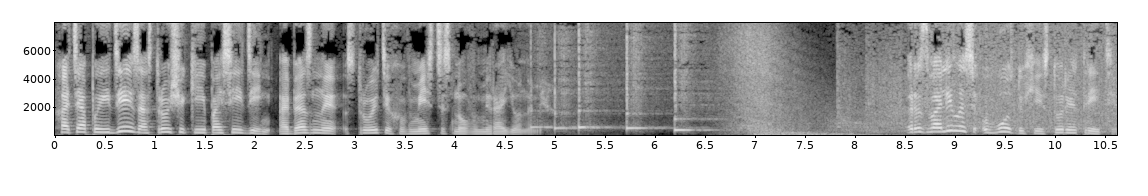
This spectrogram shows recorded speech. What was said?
Хотя, по идее, застройщики и по сей день обязаны строить их вместе с новыми районами. Развалилась в воздухе история третья.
